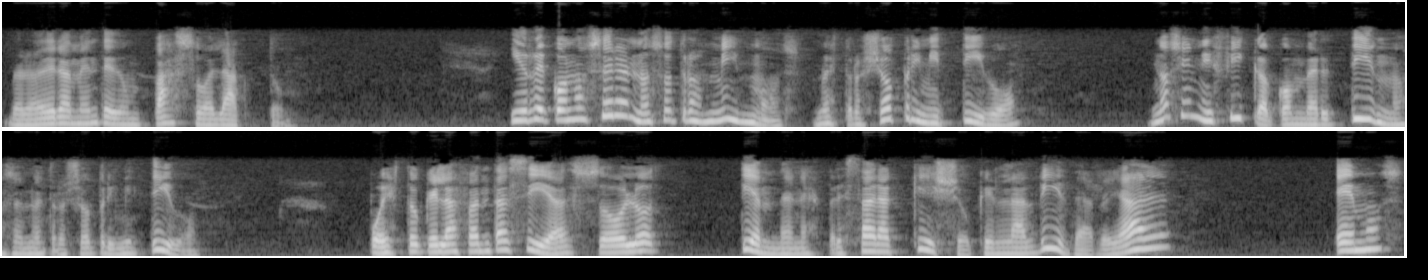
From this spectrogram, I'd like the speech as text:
verdaderamente de un paso al acto. Y reconocer en nosotros mismos nuestro yo primitivo no significa convertirnos en nuestro yo primitivo, puesto que las fantasías solo tienden a expresar aquello que en la vida real hemos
